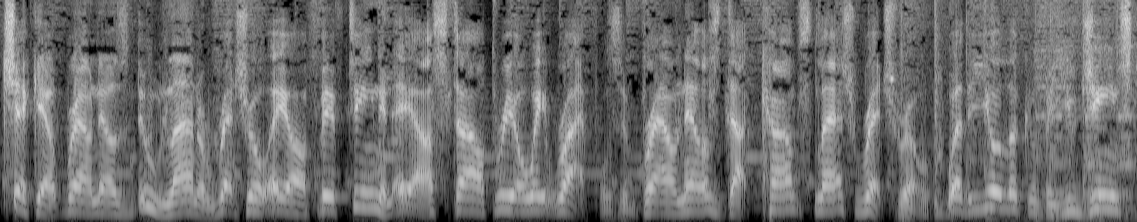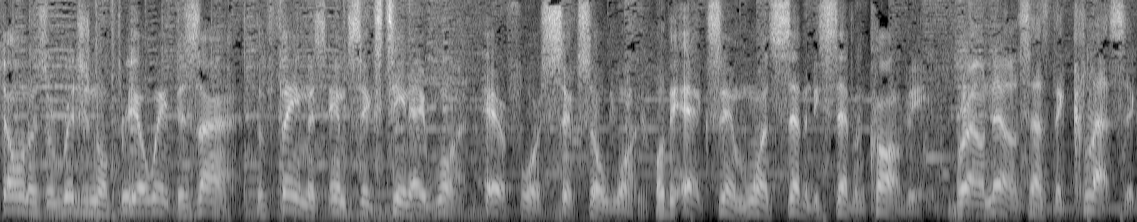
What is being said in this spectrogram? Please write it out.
Check out Brownells' new line of retro AR-15 and AR-style 308 rifles at brownells.com slash retro. Whether you're looking for Eugene Stoner's original 308 design, the famous M16A1, Air Force 601, or the XM177 carbine, Brownells has the classic,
